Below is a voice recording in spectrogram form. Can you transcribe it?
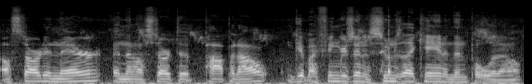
I'll start in there and then I'll start to pop it out get my fingers in as soon as I can and then pull it out.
